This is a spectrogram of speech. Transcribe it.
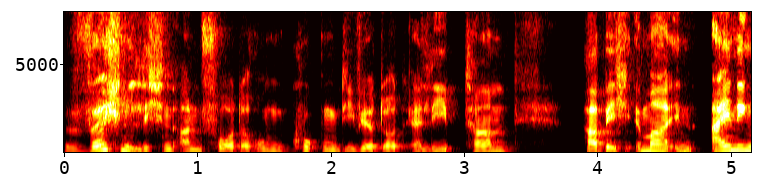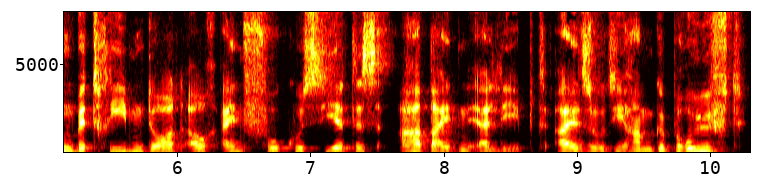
wöchentlichen Anforderungen gucken, die wir dort erlebt haben, habe ich immer in einigen Betrieben dort auch ein fokussiertes Arbeiten erlebt. Also, sie haben geprüft,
